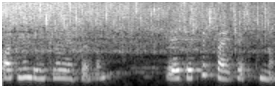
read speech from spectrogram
వాటిని దీంట్లో వేసేద్దాం. వేసేసి ఫ్రై చేసుకుందాం.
